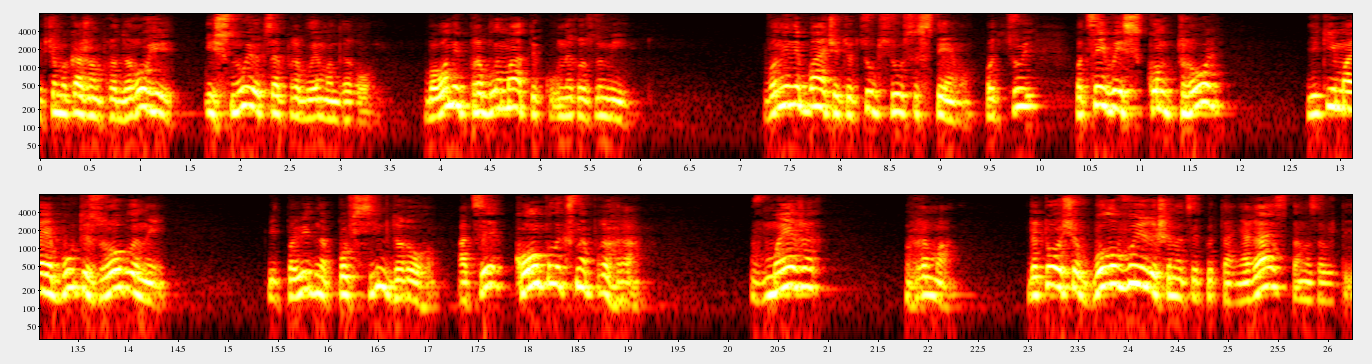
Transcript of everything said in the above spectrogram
якщо ми кажемо про дороги, існує ця проблема дороги. Бо вони проблематику не розуміють. Вони не бачать оцю всю систему, оцю, оцей весь контроль, який має бути зроблений відповідно по всім дорогам. А це комплексна програма в межах громади. Для того, щоб було вирішено це питання раз та назавжди.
